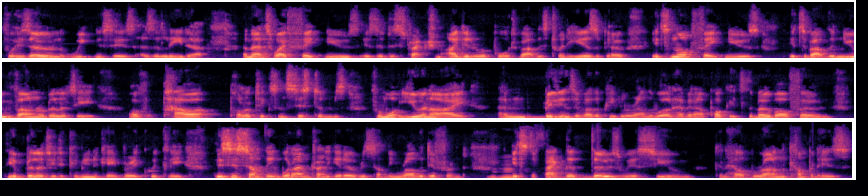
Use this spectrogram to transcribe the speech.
for his own weaknesses as a leader. And that's why fake news is a distraction. I did a report about this 20 years ago. It's not fake news, it's about the new vulnerability of power, politics, and systems from what you and I and billions of other people around the world have in our pockets the mobile phone, the ability to communicate very quickly. This is something, what I'm trying to get over is something rather different. Mm-hmm. It's the fact that those we assume can help run companies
